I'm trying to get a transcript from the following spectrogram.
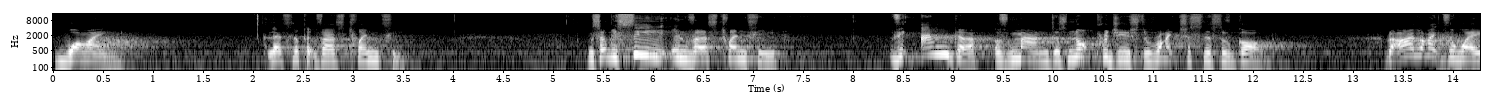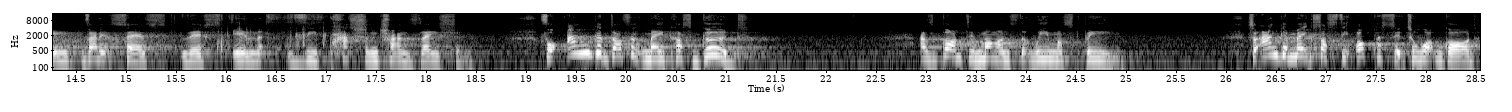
Why? Let's look at verse 20. And so we see in verse 20 the anger of man does not produce the righteousness of God. But I like the way that it says this in the Passion Translation. For anger doesn't make us good, as God demands that we must be. So anger makes us the opposite to what God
